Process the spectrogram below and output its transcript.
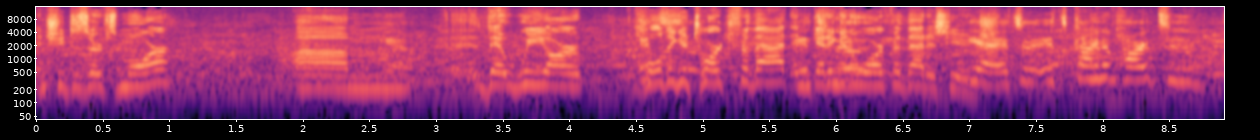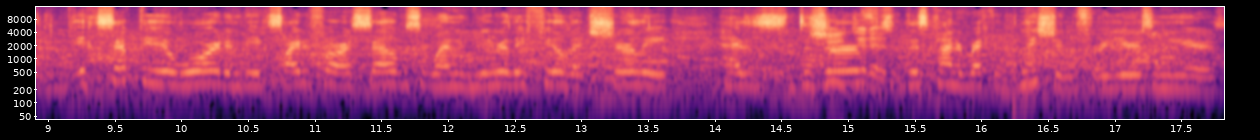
and she deserves more. Um, yeah. That we are holding it's, a torch for that and getting really, an award for that is huge. Yeah, it's it's kind of hard to accept the award and be excited for ourselves when we really feel that Shirley has deserved this kind of recognition for years and years.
